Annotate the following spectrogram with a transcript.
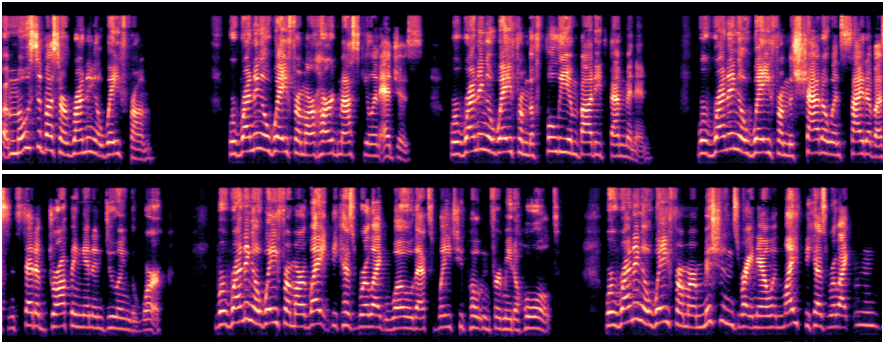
But most of us are running away from. We're running away from our hard masculine edges. We're running away from the fully embodied feminine. We're running away from the shadow inside of us instead of dropping in and doing the work. We're running away from our light because we're like, whoa, that's way too potent for me to hold. We're running away from our missions right now in life because we're like, mm,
